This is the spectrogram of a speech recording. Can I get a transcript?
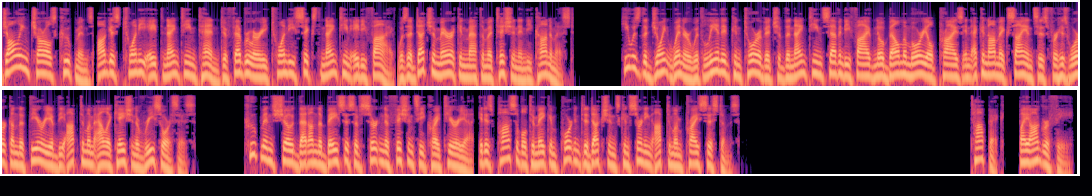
Tjalling Charles Koopmans August 28, 1910 to February 26, 1985 was a Dutch-American mathematician and economist. He was the joint winner with Leonid Kantorovich of the 1975 Nobel Memorial Prize in Economic Sciences for his work on the theory of the optimum allocation of resources. Koopmans showed that on the basis of certain efficiency criteria, it is possible to make important deductions concerning optimum price systems. Biography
